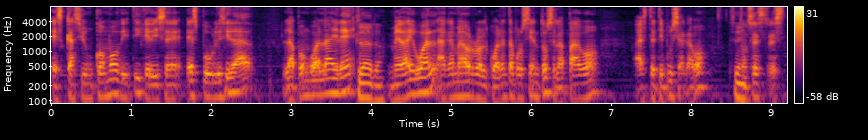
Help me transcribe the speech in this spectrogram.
es casi un commodity que dice, es publicidad, la pongo al aire, me da igual, hágame ahorro el 40%, se la pago a este tipo y se acabó. Entonces es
